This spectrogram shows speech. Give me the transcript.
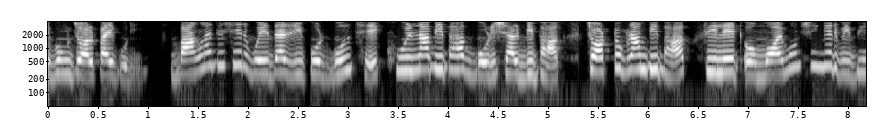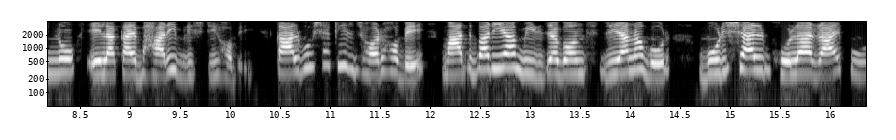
এবং জলপাইগুড়ি। বাংলাদেশের ওয়েদার রিপোর্ট বলছে খুলনা বিভাগ, বরিশাল বিভাগ, চট্টগ্রাম বিভাগ, সিলেট ও ময়মনসিংহের বিভিন্ন এলাকায় ভারী বৃষ্টি হবে। কালবৈশাখীর ঝড় হবে মাতবাড়িয়া, মির্জাগঞ্জ, জিয়ানগর, বরিশাল, ভোলা, রায়পুর,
